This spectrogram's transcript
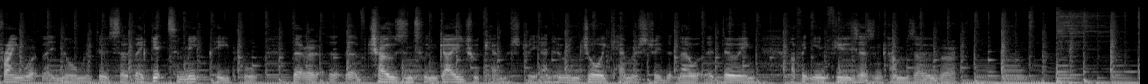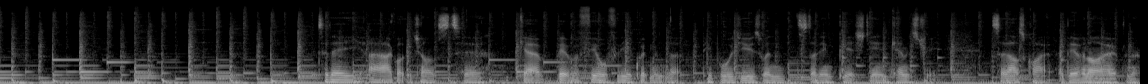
framework they normally do. So they get to meet people that, are, that have chosen to engage with chemistry and who enjoy chemistry, that know what they're doing. I think the enthusiasm comes over. Today uh, I got the chance to get a bit of a feel for the equipment that people would use when studying PhD in chemistry. So that was quite a bit of an eye-opener.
